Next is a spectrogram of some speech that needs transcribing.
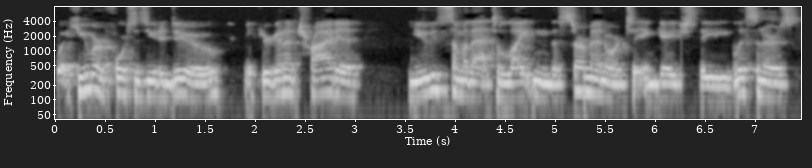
What humor forces you to do, if you're going to try to use some of that to lighten the sermon or to engage the listeners,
